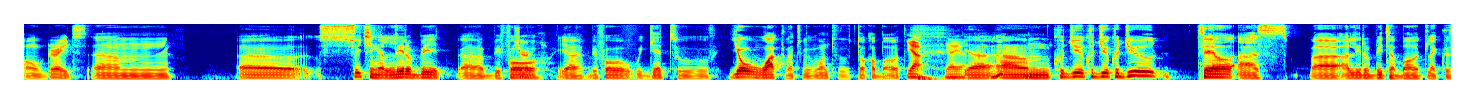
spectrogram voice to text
Oh, great. Um, switching a little bit uh, before, Sure. yeah, before we get to your work that we want to talk about. Yeah, yeah, yeah. Yeah. Um, could you could you could you tell us uh, a little bit about like the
